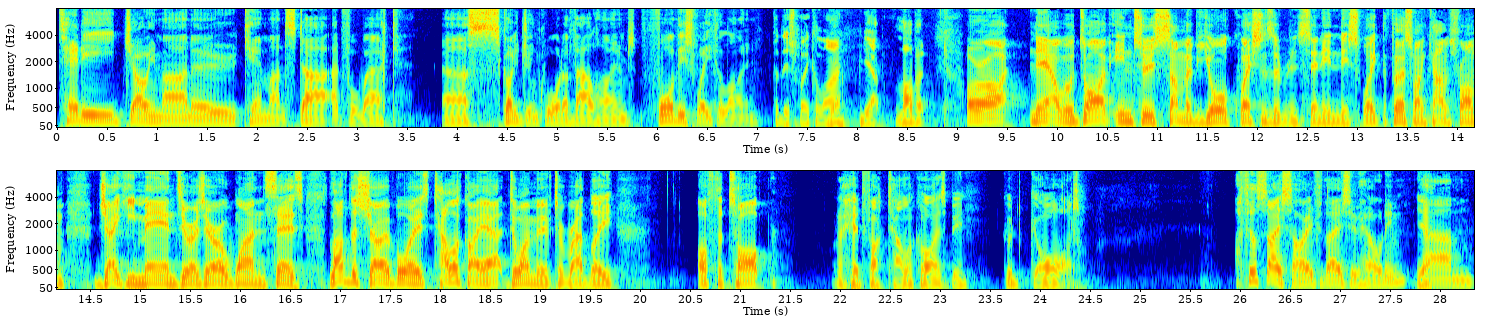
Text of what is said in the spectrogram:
Teddy, Joey Manu, Cam Munster at fullback, uh, Scotty Drinkwater, Val Holmes for this week alone. for this week alone. Yeah. love it. All right, now we'll dive into some of your questions that have been sent in this week. The first one comes from Jakey Man 001 says, "Love the show, boys. Talakai out. Do I move to Radley?" Off the top, what a head fuck Talakai has been. Good God. I feel so sorry for those who held him. Yeah. Um,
